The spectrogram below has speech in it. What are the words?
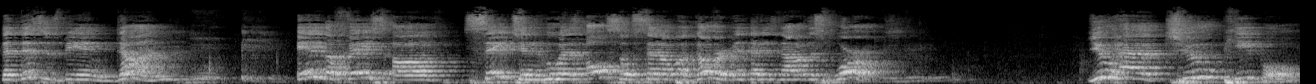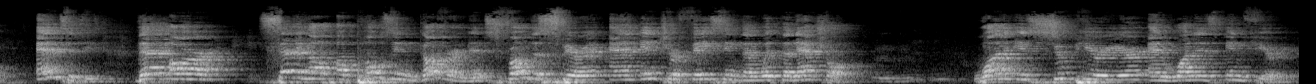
that this is being done in the face of Satan, who has also set up a government that is not of this world. You have two people, entities, that are setting up opposing governments from the spirit and interfacing them with the natural. One is superior and one is inferior.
